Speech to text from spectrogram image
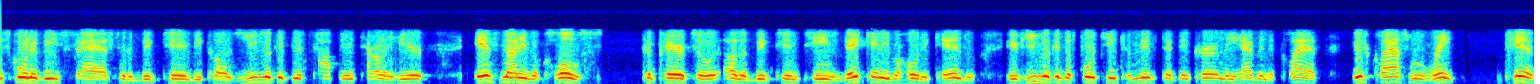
It's going to be sad for the Big Ten because you look at this top end talent here, it's not even close compared to other Big Ten teams. They can't even hold a candle. If you look at the 14 commits that they currently have in the class, this class will rank 10th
